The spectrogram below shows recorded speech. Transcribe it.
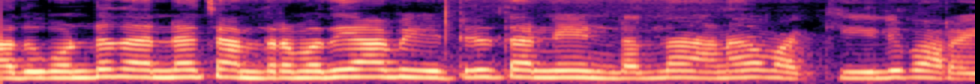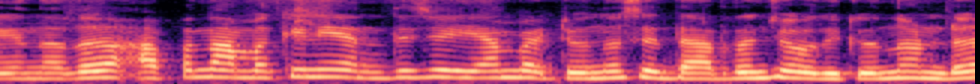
അതുകൊണ്ട് തന്നെ ചന്ദ്രമതി ആ വീട്ടിൽ തന്നെ ഉണ്ടെന്നാണ് വക്കീൽ പറയുന്നത്. അപ്പം നമുക്കിനി എന്ത് ചെയ്യാൻ പറ്റുമെന്ന് സിദ്ധാർത്ഥൻ ചോദിക്കുന്നുണ്ട്.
